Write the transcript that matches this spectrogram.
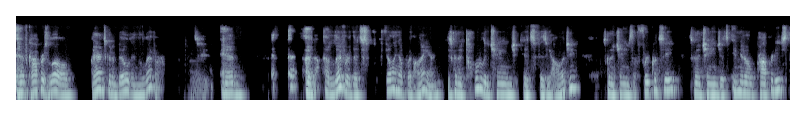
And if copper's low, iron's going to build in the liver, and a, a liver that's filling up with iron is going to totally change its physiology. It's going to change the frequency. It's going to change its immuno properties.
